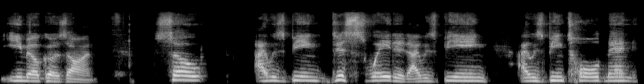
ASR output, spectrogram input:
The email goes on. So I was being dissuaded. I was being I was being told, man,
